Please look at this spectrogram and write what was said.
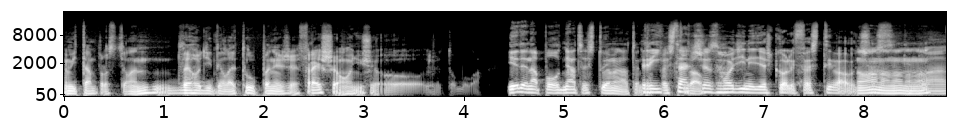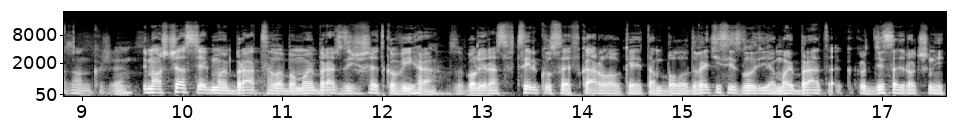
my tam proste len dve hodiny letu úplne, že fresh a oni, že, bola 1,5 dňa cestujeme na ten festival. 36 hodín ideš kvôli festivalu. No, no, no, no, no. Blázon. Akože, Ty mal šťastie, ako môj brat, lebo môj brat vždy všetko vyhrá. Sme boli raz v cirkuse v Karlovke, tam bolo 2000 ľudí a môj brat, ako 10 ročný,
